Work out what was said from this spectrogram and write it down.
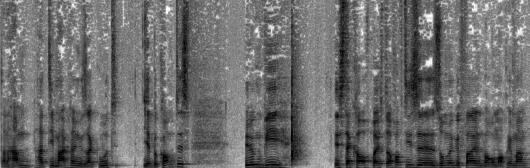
Dann haben, hat die Maklerin gesagt, gut, ihr bekommt es. Irgendwie ist der Kaufpreis doch auf diese Summe gefallen, warum auch immer.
